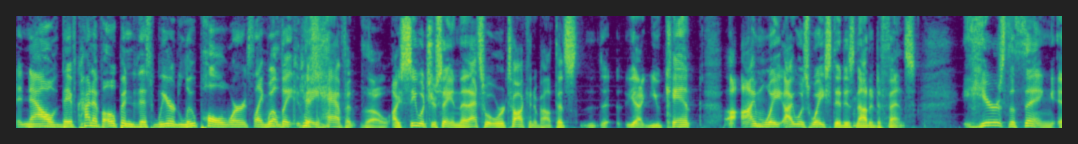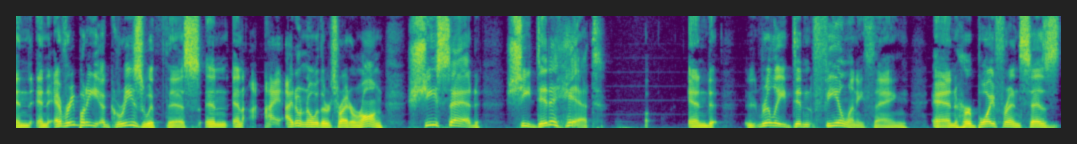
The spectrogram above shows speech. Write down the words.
now they've kind of opened this weird loophole where it's like, Well, they they haven't though. I see what you're saying. That's what we're talking about. That's yeah. You can't. Uh, I'm wa- I was wasted is not a defense. Here's the thing, and and everybody agrees with this, and and I I don't know whether it's right or wrong. She said she did a hit, and really didn't feel anything. And her boyfriend says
